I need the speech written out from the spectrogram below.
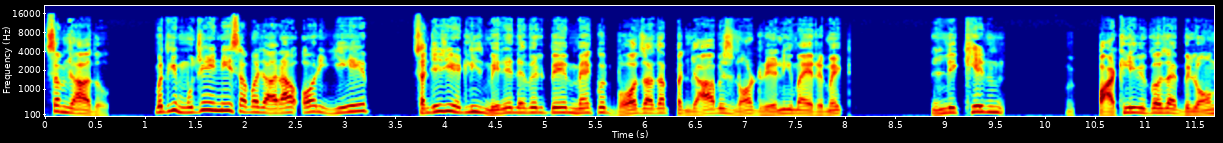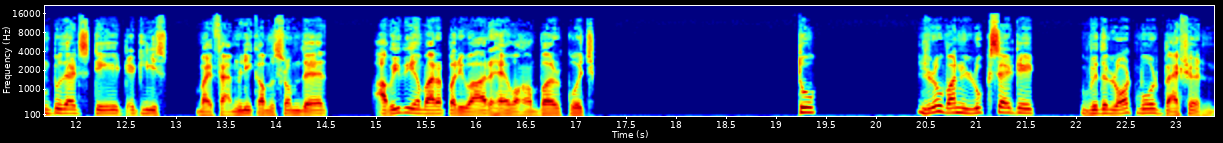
समझा दो। मतलब मुझे ही नहीं समझ आ रहा और ये संजय जी एटलीस्ट मेरे लेवल पे मैं कोई बहुत ज़्यादा Punjab is not really my remit लेकिन partly because I belong to that state at least my family comes from there अभी भी हमारा परिवार है वहाँ पर कुछ। तो you know one looks at it with a lot more passion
